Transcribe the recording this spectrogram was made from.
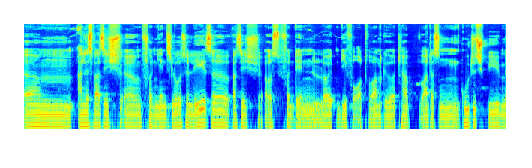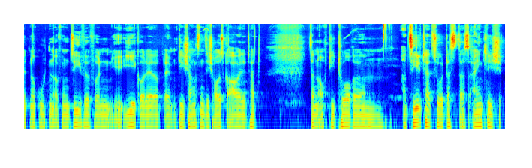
Ähm, alles, was ich äh, von Jens Lose lese, was ich aus von den Leuten, die vor Ort waren, gehört habe, war das ein gutes Spiel mit einer guten Offensive von Jäger, der die Chancen sich rausgearbeitet hat, dann auch die Tore ähm, erzielt hat, so dass das eigentlich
